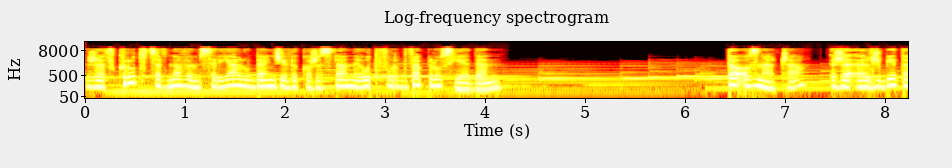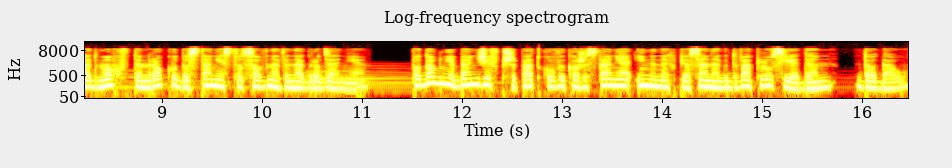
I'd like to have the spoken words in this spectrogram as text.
że wkrótce w nowym serialu będzie wykorzystany utwór 2 plus 1. To oznacza, że Elżbieta Dmoch w tym roku dostanie stosowne wynagrodzenie. Podobnie będzie w przypadku wykorzystania innych piosenek 2 plus 1, dodał.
